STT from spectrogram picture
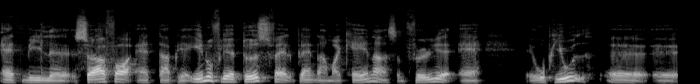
at ville sørge for, at der bliver endnu flere dødsfald blandt amerikanere som følge af øh, opioid, øh, øh,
